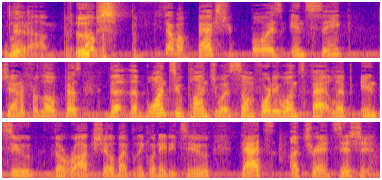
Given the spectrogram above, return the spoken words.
But Yeah. um, but no, Oops. but, but you talk about Backstreet Boys, NSYNC, Jennifer Lopez. The the one two punch was Sum 41's Fat Lip into the Rock Show by Blink 182. That's a transition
